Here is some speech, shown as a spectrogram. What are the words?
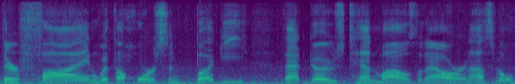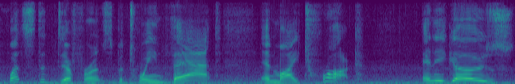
they're fine with a horse and buggy that goes 10 miles an hour. And I said, Well, what's the difference between that and my truck? And he goes,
